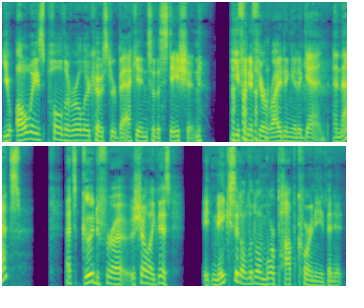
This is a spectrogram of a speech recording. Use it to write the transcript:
You always pull the roller coaster back into the station, even if you're riding it again. And that's that's good for a show like this. It makes it a little more popcorny than it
